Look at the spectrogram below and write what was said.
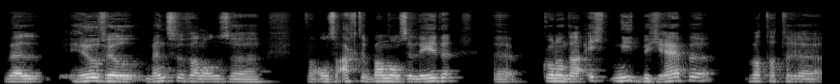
wel heel veel mensen van onze, van onze achterban, onze leden, uh, konden dat echt niet begrijpen wat dat er, uh,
